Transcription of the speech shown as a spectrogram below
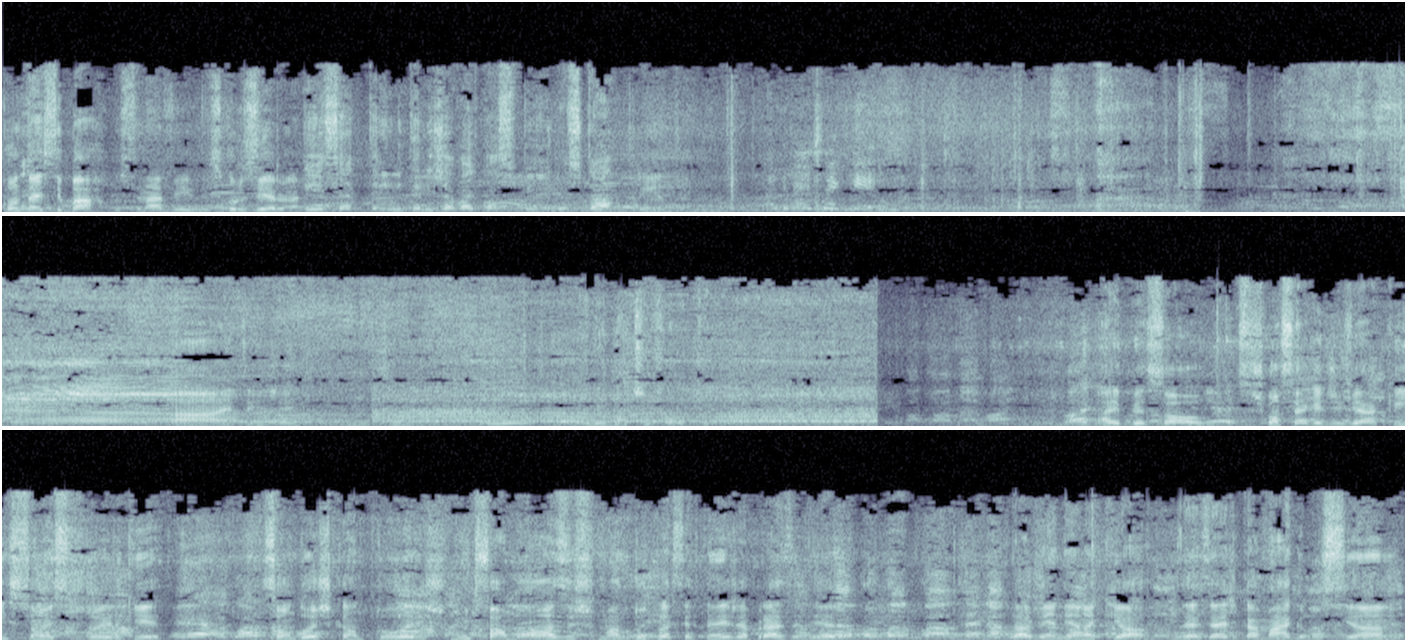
Quanto é esse barco, esse navio, esse cruzeiro, né? Esse é 30, ele já vai com as pilhas, tá? 30. Ah, entendi. Ele bate e volta. Aí pessoal, vocês conseguem adivinhar quem são esses dois aqui? São dois cantores muito famosos, uma dupla sertaneja brasileira. Tá vendendo aqui, ó, Zezé de Camargo e Luciano.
